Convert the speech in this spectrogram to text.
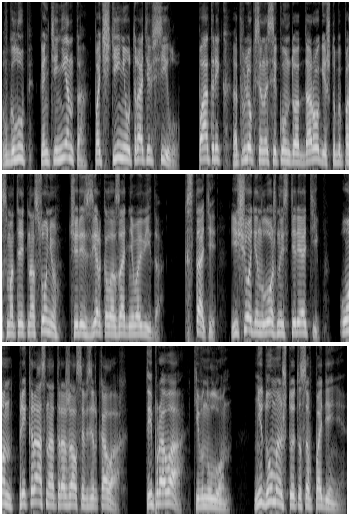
вглубь континента, почти не утратив силу. Патрик отвлекся на секунду от дороги, чтобы посмотреть на Соню через зеркало заднего вида. Кстати, еще один ложный стереотип. Он прекрасно отражался в зеркалах. «Ты права», — кивнул он. «Не думаю, что это совпадение.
